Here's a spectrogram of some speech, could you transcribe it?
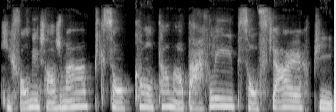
qui font des changements, puis qui sont contents d'en parler, puis sont fiers, puis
